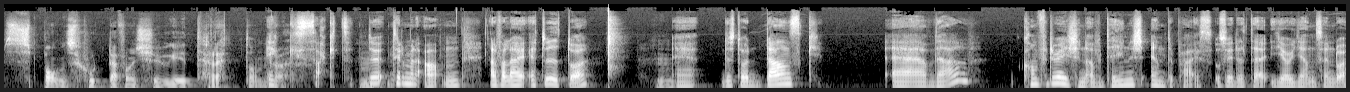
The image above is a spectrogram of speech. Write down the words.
sponsskjorta från 2013. Tror jag. Exakt. Mm. Du, till och med ja, mm. I alla fall det här etuiet då. Eh, det står dansk eh, Confederation of Danish Enterprise. Och så är det lite Georg Jensen då.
